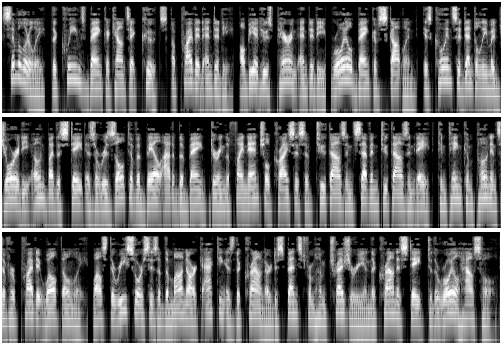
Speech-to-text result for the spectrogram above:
Similarly, the Queen's Bank accounts at Coutts a private entity, albeit whose parent entity, Royal Bank of Scotland, is coincidentally majority owned by the state as a result of a bail-out of the bank during the financial crisis of 2007–2008 contain components of her private wealth only, whilst the resources of the monarch acting as the Crown are dispensed from Home Treasury and the Crown estate to the royal household.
